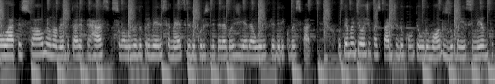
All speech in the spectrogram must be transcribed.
Olá pessoal, meu nome é Vitória Ferraz, sou aluna do primeiro semestre do curso de Pedagogia da Uni Frederico Westphalen. O tema de hoje faz parte do conteúdo Modos do Conhecimento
